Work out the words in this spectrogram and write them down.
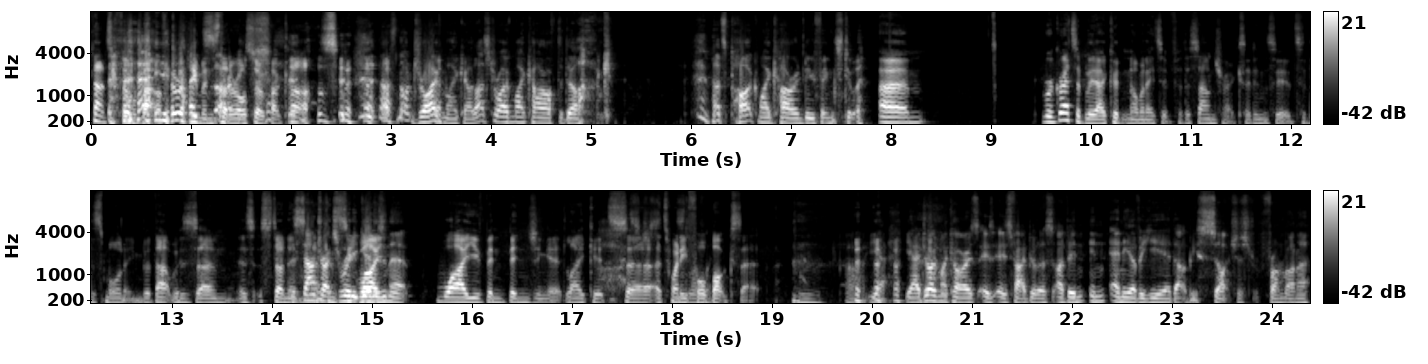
That's a film about right, humans that are also about cars. That's not drive my car. That's drive my car after dark. That's park my car and do things to it. Um, regrettably, I couldn't nominate it for the soundtrack 'cause I didn't see it till this morning. But that was um, is stunning. The soundtrack's really why, good, isn't it? Why you've been binging it like it's, Oh, it's uh, just- a 24 lovely. box set. Oh, yeah, yeah. Drive my car is, is, is fabulous. I've been in any other year that would be such a front runner.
